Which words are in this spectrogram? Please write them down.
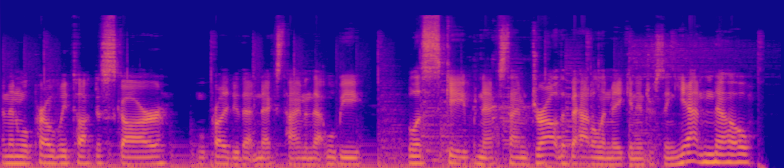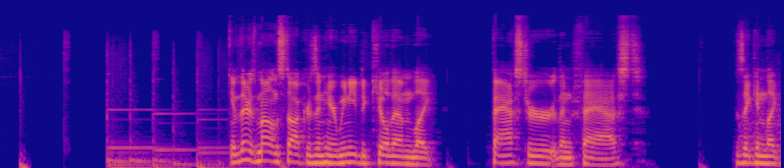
And then we'll probably talk to Scar. We'll probably do that next time, and that will be We'll escape next time. Draw out the battle and make it interesting. Yeah, no. If there's mountain stalkers in here, we need to kill them, like, faster than fast. Because they can, like,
